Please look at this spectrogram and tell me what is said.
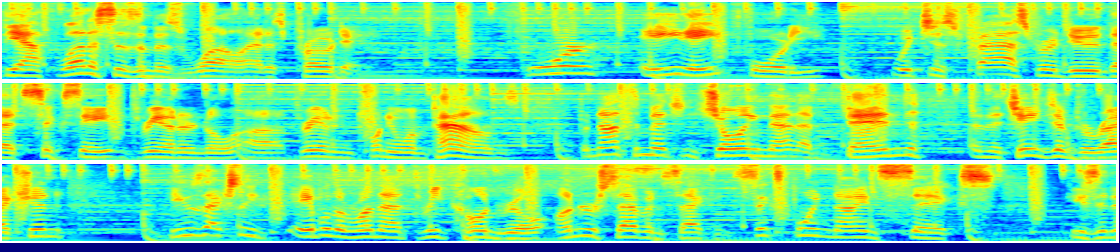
The athleticism as well at his pro day. 4'8'8'40, which is fast for a dude that's 6'8 and 300, uh, 321 pounds, but not to mention showing that a bend and the change of direction. He was actually able to run that three cone drill under seven seconds, 6.96. He's an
